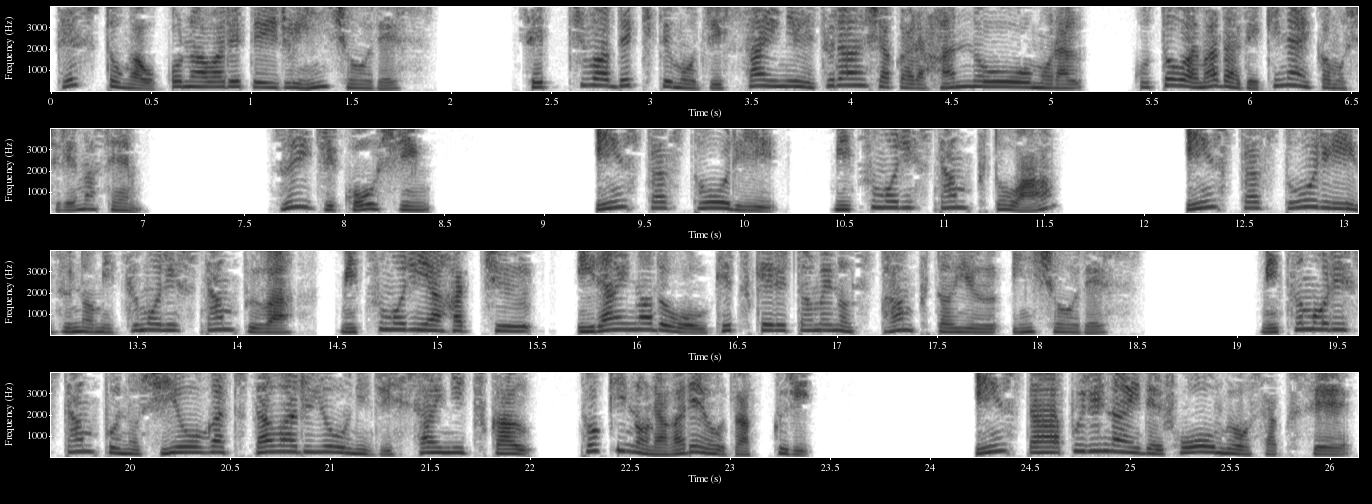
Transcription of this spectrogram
テストが行われている印象です。設置はできても実際に閲覧者から反応をもらうことはまだできないかもしれません。随時更新。インスタストーリー、見積もりスタンプとは？インスタストーリーズの見積もりスタンプは、見積もりや発注、依頼などを受け付けるためのスタンプという印象です。見積もりスタンプの使用が伝わるように実際に使う時の流れをざっくり。インスタアプリ内でフォームを作成、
